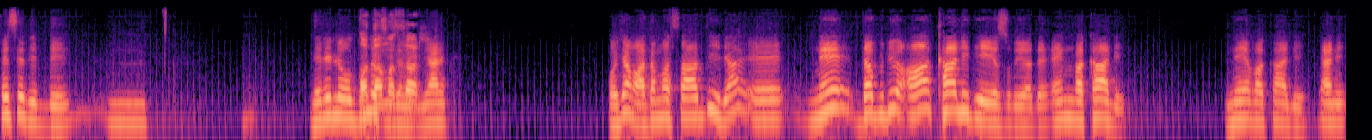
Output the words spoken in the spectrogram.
feshedildi. Hmm, nereli olduğunu da Adamasar. çizemedim. Yani Hocam Adamasar değil ya. E, N W A Kali diye yazılıyor adı. Envakali. Ne Vakali. Yani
